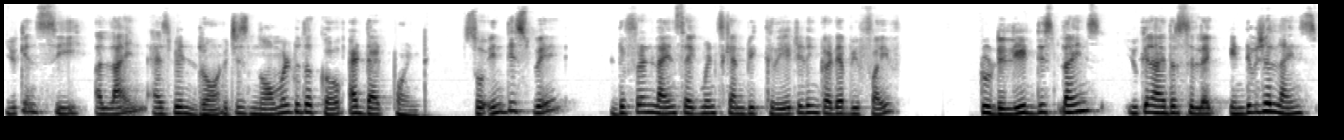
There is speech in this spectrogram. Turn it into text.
you can see a line has been drawn which is normal to the curve at that point. So in this way, different line segments can be created in CATIA V5. To delete these lines, you can either select individual lines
